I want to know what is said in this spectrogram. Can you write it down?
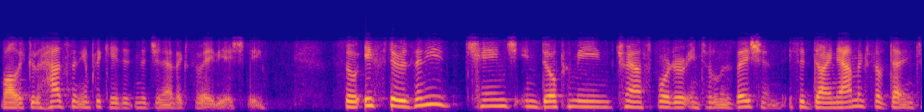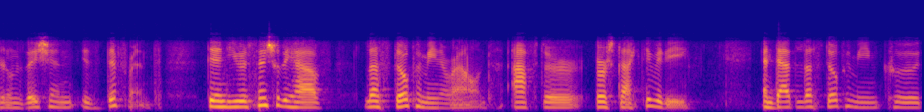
molecule, has been implicated in the genetics of ADHD. So if there is any change in dopamine transporter internalization, if the dynamics of that internalization is different, then you essentially have less dopamine around after burst activity and that less dopamine could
